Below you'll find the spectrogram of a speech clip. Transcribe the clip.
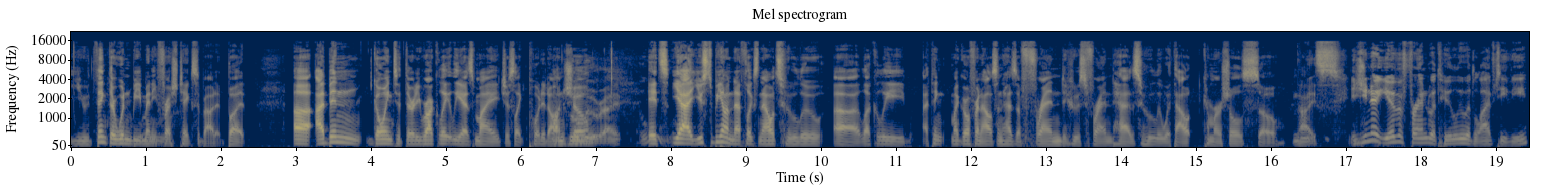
you'd think there wouldn't be many fresh takes about it, but uh, I've been going to Thirty Rock lately as my just like put it on, on show. Hulu, right? It's yeah, it used to be on Netflix. Now it's Hulu. Uh, luckily, I think my girlfriend Allison has a friend whose friend has Hulu without commercials. So Nice. Did you know you have a friend with Hulu with live TV?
